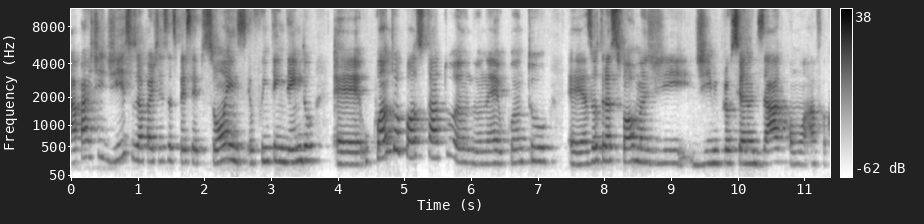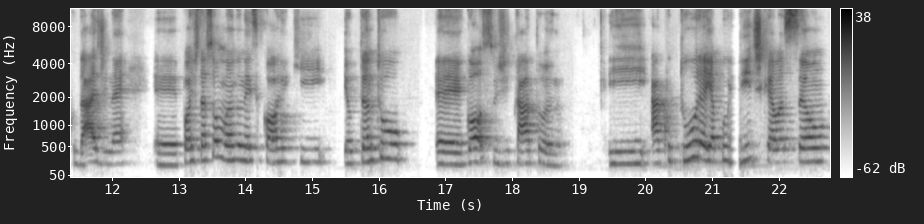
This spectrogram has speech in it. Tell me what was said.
a partir disso, a partir dessas percepções, eu fui entendendo é, o quanto eu posso estar atuando, né? O quanto é, as outras formas de, de me profissionalizar, como a faculdade, né? É, pode estar somando nesse corre que eu tanto é, gosto de estar atuando. E a cultura e a política, elas são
